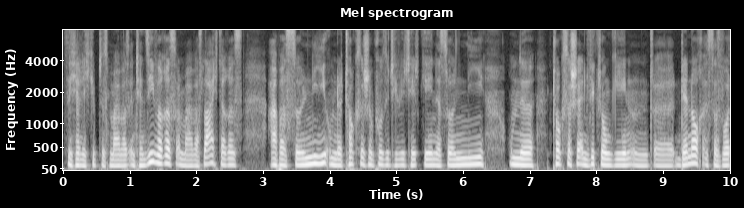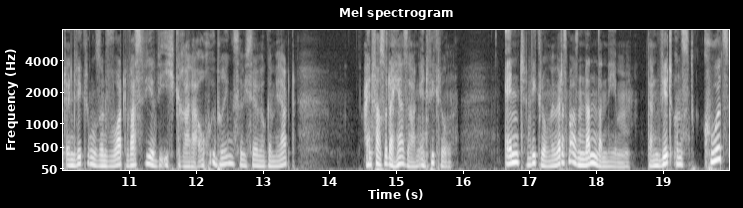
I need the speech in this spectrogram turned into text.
Sicherlich gibt es mal was Intensiveres und mal was Leichteres, aber es soll nie um eine toxische Positivität gehen, es soll nie um eine toxische Entwicklung gehen und äh, dennoch ist das Wort Entwicklung so ein Wort, was wir, wie ich gerade auch übrigens, habe ich selber gemerkt, einfach so daher sagen, Entwicklung. Entwicklung, wenn wir das mal auseinandernehmen, dann wird uns kurz,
